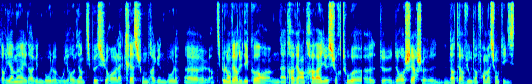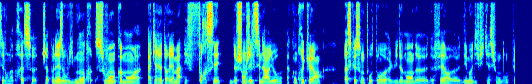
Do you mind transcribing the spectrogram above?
Toriyama et Dragon Ball, où il revient un petit peu sur la création de Dragon Ball, un petit peu l'envers du décor, à travers un travail surtout de de recherche, euh, d'interviews, d'informations qui existaient dans la presse euh, japonaise, où il montre souvent comment euh, Akira Toriyama est forcé de changer le scénario à contre-coeur parce que son Toto lui demande de faire des modifications. Donc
